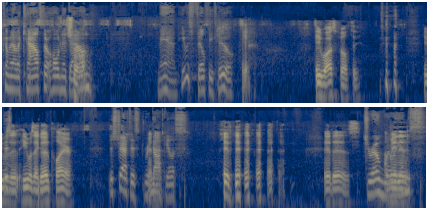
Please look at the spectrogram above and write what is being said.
Coming out of Cal, th- holding it Sure. down. Man, he was filthy too. Yeah, he was filthy. he was a he was a good player. This draft is ridiculous. It, it is. Jerome I mean, Williams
